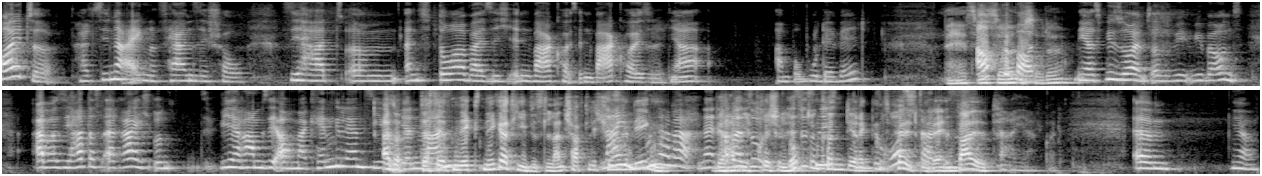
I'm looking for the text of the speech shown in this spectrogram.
Heute hat sie eine eigene Fernsehshow. Sie hat ähm, einen Store bei sich in Waghäusel, in Waghäusel, ja, am Bobo der Welt. Naja, ist wie aufgebaut. Solms, oder? Ja, ist wie Solms, also wie, wie bei uns. Aber sie hat das erreicht und wir haben sie auch mal kennengelernt. Sie also, das Mann. ist jetzt nichts Negatives, landschaftlich schön Nein, gelegen. Wunderbar. Nein, wir haben die so, frische Luft und können direkt ins Feld oder in den Wald. Ach. Ähm, ja.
